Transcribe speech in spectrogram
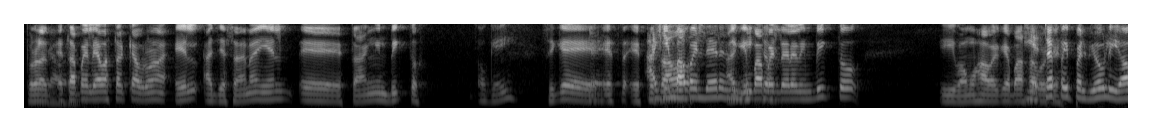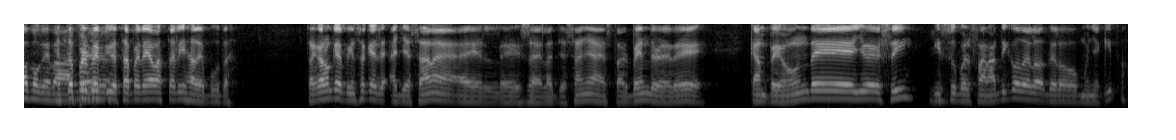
Pero la- esta pelea va a estar cabrona. Él, Ayesana y él eh, están invictos. Ok. Así que este, este Alguien sábado va a perder el alguien va a invicto. perder el invicto. Y vamos a ver qué pasa. Y este es pay per view obligado porque para Esto es esta pelea va a estar hija de puta. Está claro que pienso que Ayesana, el, el, o sea, el Ayesana Starbender, él es campeón de UFC y súper fanático de los, de los muñequitos.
